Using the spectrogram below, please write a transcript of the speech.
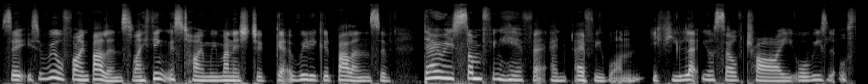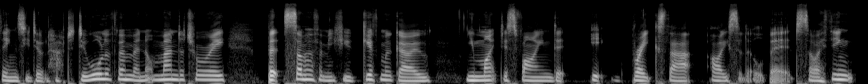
So it's a real fine balance, and I think this time we managed to get a really good balance of there is something here for everyone. If you let yourself try all these little things, you don't have to do all of them; they're not mandatory, but some of them, if you give them a go, you might just find that it breaks that ice a little bit. So I think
